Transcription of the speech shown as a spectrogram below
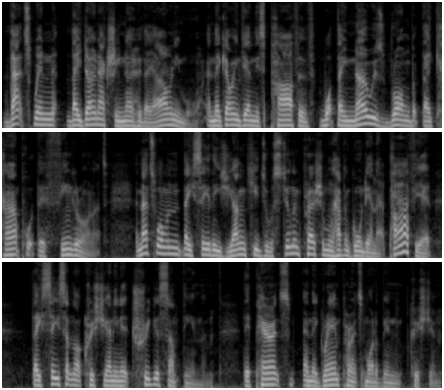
that's when they don't actually know who they are anymore. And they're going down this path of what they know is wrong, but they can't put their finger on it. And that's when they see these young kids who are still impressionable and haven't gone down that path yet, they see something like Christianity and it triggers something in them. Their parents and their grandparents might have been Christian,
